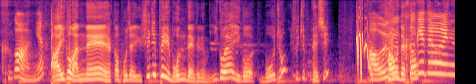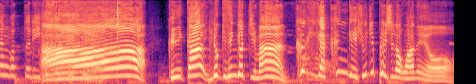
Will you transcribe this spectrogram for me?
그거 아니야? 아 이거 맞네. 잠깐 보자. 이 휴즈펫이 뭔데? 그럼 이거야? 이거 뭐죠? 휴즈펫이? 아 얼굴 가운데 거? 크게 되어 있는 것들이 휴즈팩이에요. 아, 그니까 이렇게 생겼지만 크기가 큰 게 휴즈펫이라고 하네요.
